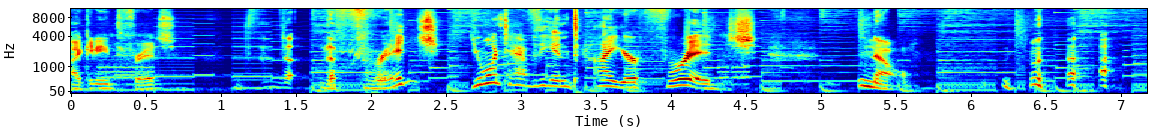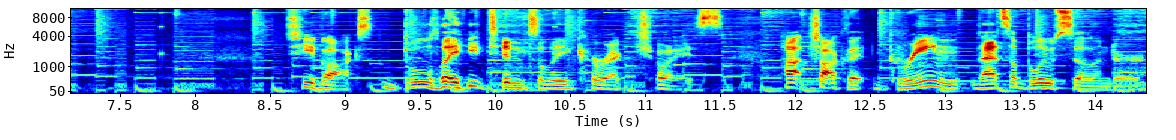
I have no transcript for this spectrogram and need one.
I can eat the fridge. The, the fridge? You want to have the entire fridge? No. Tea box, blatantly correct choice. Hot chocolate, green, that's a blue cylinder.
